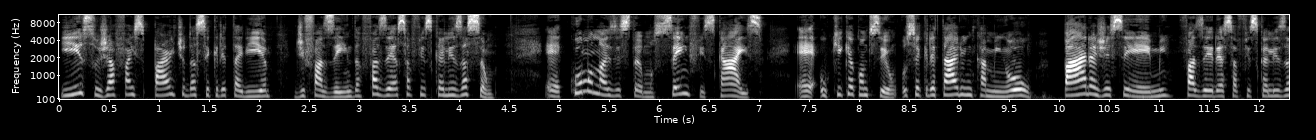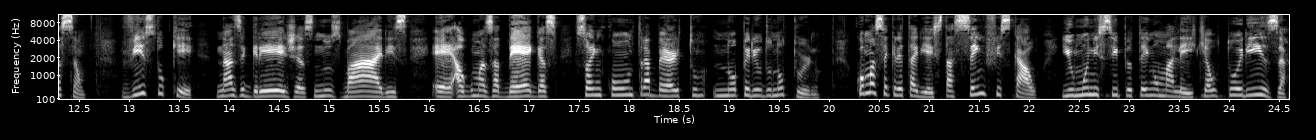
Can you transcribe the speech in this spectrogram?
E isso já faz parte da Secretaria de Fazenda fazer essa fiscalização. É, como nós estamos sem fiscais, é, o que, que aconteceu? O secretário encaminhou para a GCM fazer essa fiscalização, visto que nas igrejas, nos bares, é, algumas adegas só encontra aberto no período noturno. Como a secretaria está sem fiscal e o município tem uma lei que autoriza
